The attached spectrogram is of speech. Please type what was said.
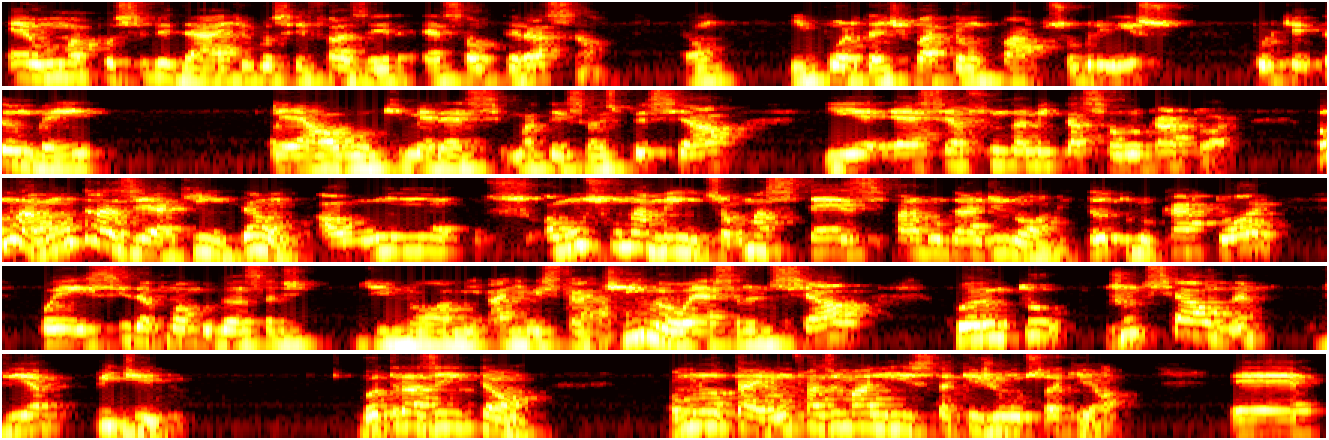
é uma possibilidade de você fazer essa alteração. Então, importante bater um papo sobre isso, porque também é algo que merece uma atenção especial e essa é a fundamentação do cartório. Vamos lá, vamos trazer aqui então alguns, alguns fundamentos, algumas teses para mudar de nome, tanto no cartório, conhecida como a mudança de, de nome administrativa ou extrajudicial, quanto judicial, né, via pedido. Vou trazer então, vamos notar aí, vamos fazer uma lista aqui juntos aqui, ó. É,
